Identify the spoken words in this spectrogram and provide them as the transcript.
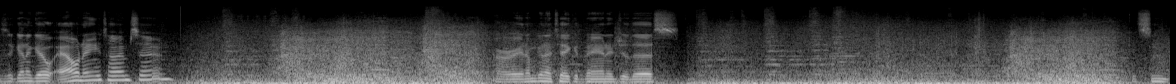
Is it gonna go out anytime soon? Alright, I'm gonna take advantage of this. Get some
